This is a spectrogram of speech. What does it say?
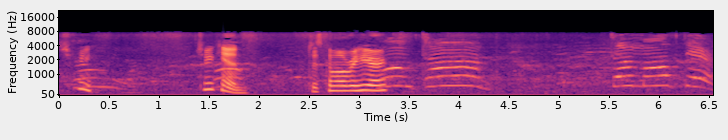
Sure. Sure you can. Just come over here. Mom, Tom. Come off there.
